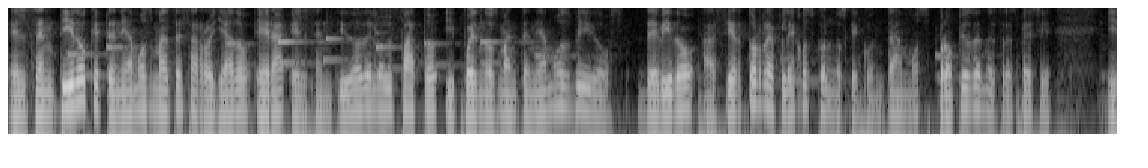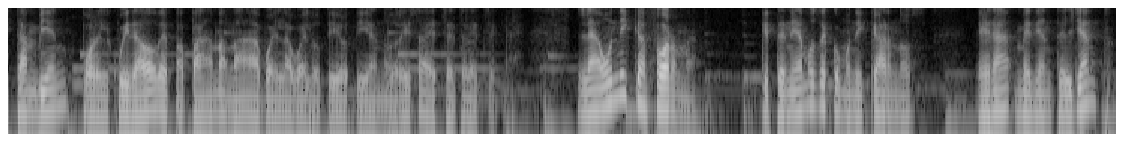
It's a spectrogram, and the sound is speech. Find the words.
el sentido que teníamos más desarrollado era el sentido del olfato y pues nos manteníamos vivos debido a ciertos reflejos con los que contamos propios de nuestra especie y también por el cuidado de papá, mamá, abuela, abuelo, tío, tía, nodriza, etcétera, etcétera. La única forma que teníamos de comunicarnos era mediante el llanto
